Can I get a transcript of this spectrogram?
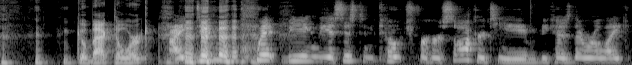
Go back to work. I didn't quit being the assistant coach for her soccer team because there were like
